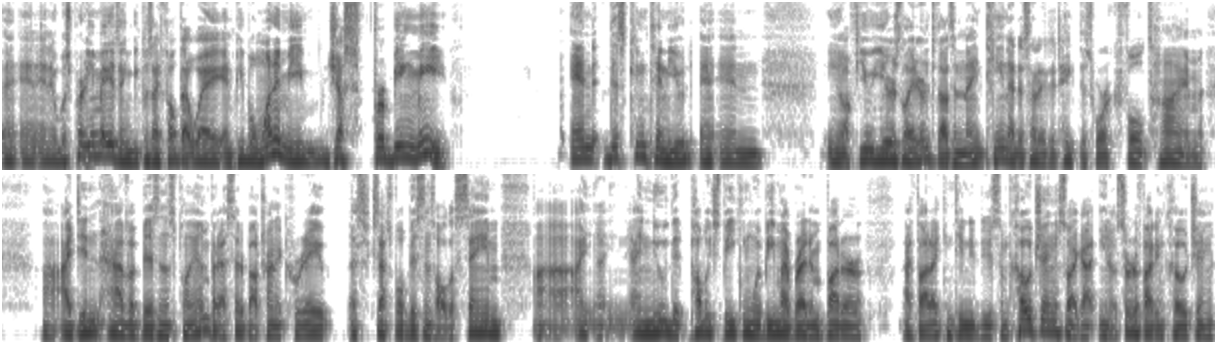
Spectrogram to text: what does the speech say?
and, and it was pretty amazing because I felt that way, and people wanted me just for being me. And this continued, and, and you know, a few years later in 2019, I decided to take this work full time. Uh, I didn't have a business plan, but I set about trying to create a successful business all the same. Uh, I, I, I knew that public speaking would be my bread and butter. I thought I'd continue to do some coaching, so I got you know certified in coaching.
